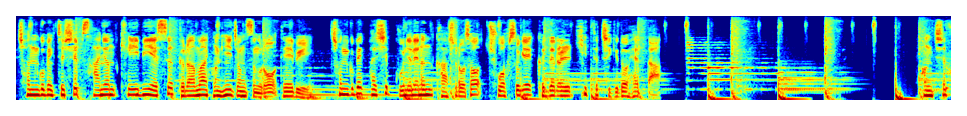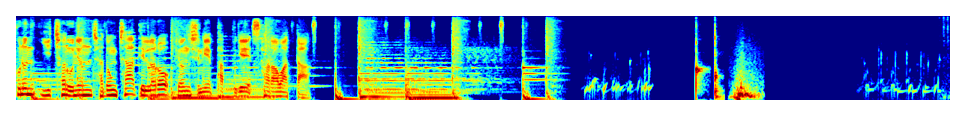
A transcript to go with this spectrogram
1974년 KBS 드라마 형희정승으로 데뷔, 1989년에는 가수로서 추억 속의 그대를 히트치기도 했다. 황치훈은 2005년 자동차 딜러로 변신해 바쁘게 살아왔다. Thank you.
